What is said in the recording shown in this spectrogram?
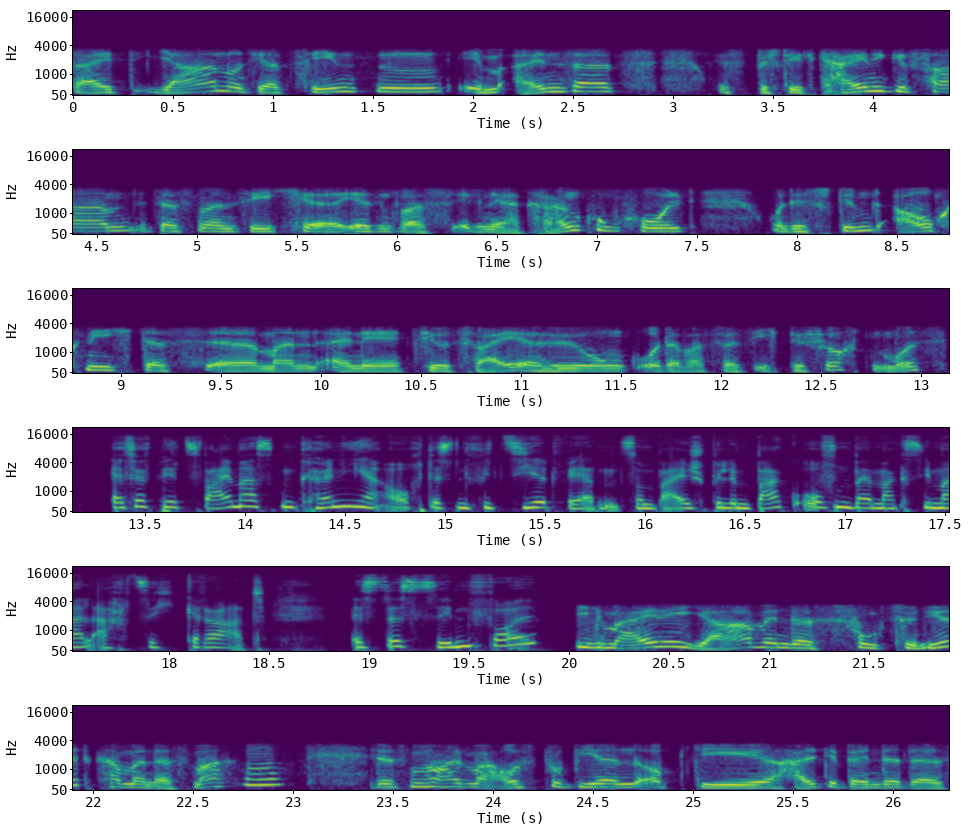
seit Jahren und Jahrzehnten im Einsatz. Es besteht keine Gefahr, dass man sich äh, irgendwas, irgendeine Erkrankung holt und es stimmt auch nicht, dass äh, man eine CO2-Erhöhung oder was weiß ich befürchten muss. FFP2-Masken können ja auch desinfiziert werden, zum Beispiel im Backofen bei maximal 80 Grad. Ist das sinnvoll? Ich meine, ja, wenn das funktioniert, kann man das machen. Das muss man halt mal ausprobieren, ob die Haltebänder das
